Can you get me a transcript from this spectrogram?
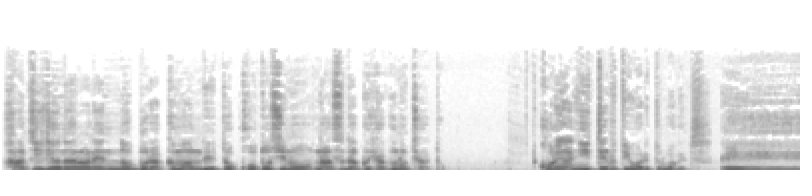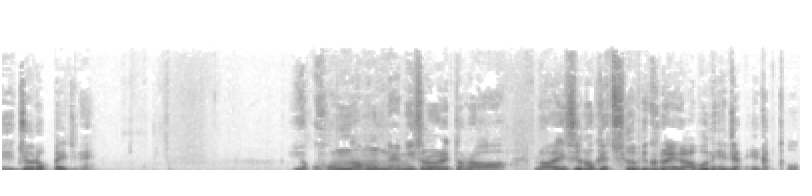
87年のブラックマンデーと今年のナスダック100のチャート。これが似てると言われてるわけです。えー、16ページね。いや、こんなもんね、見せられたら、来週の月曜日ぐらいが危ねえんじゃねえかと。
